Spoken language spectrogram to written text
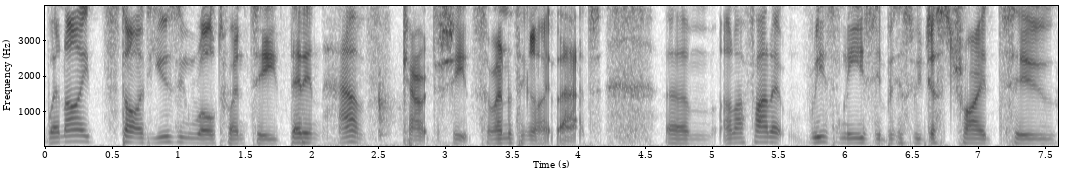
when I started using Roll Twenty, they didn't have character sheets or anything like that, um, and I found it reasonably easy because we just tried to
